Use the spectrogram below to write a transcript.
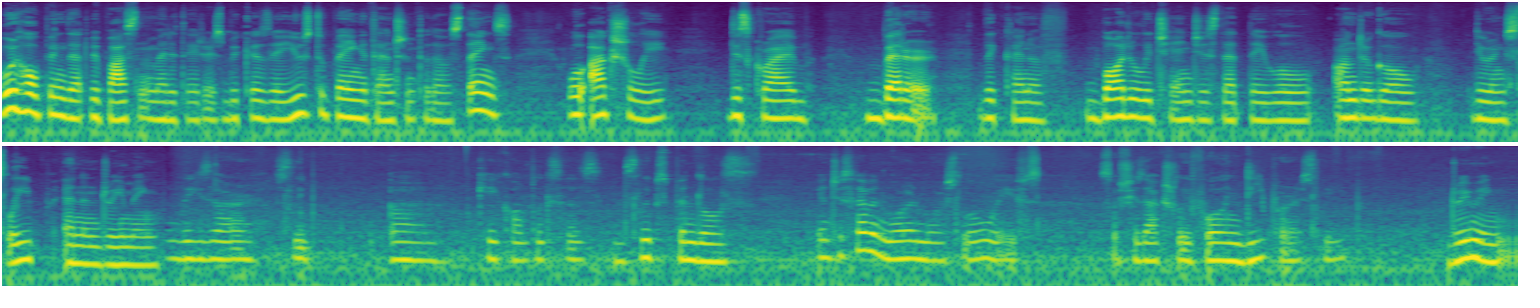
We're hoping that Vipassana meditators, because they're used to paying attention to those things, will actually describe better the kind of bodily changes that they will undergo during sleep and in dreaming. These are sleep um, K complexes and sleep spindles and she's having more and more slow waves. So she's actually falling deeper asleep. Dreaming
